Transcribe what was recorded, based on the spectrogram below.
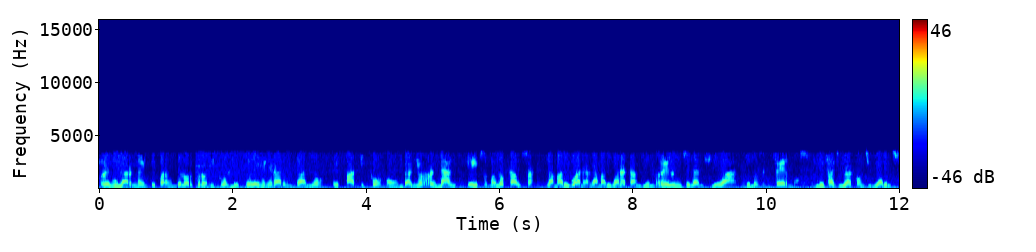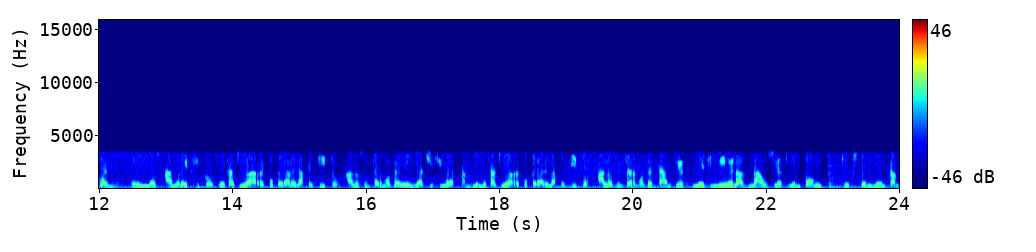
regularmente para un dolor crónico, le puede generar un daño hepático o un daño renal. Eso no lo causa la marihuana. La marihuana también reduce la ansiedad de los enfermos, les ayuda a conciliar el sueño. En los anoréxicos les ayuda a recuperar el apetito. A los enfermos de VIH-Sida también les ayuda a recuperar el apetito. A los enfermos de cáncer les inhibe las náuseas y el vómito que experimentan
